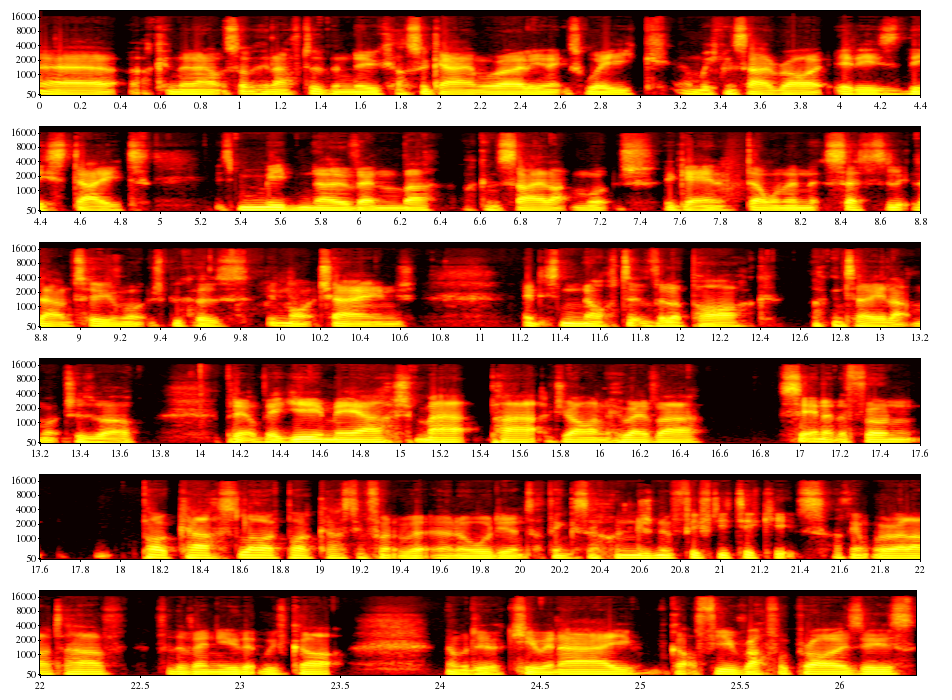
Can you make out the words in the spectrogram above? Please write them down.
uh, I can announce something after the Newcastle game or early next week, and we can say, right, it is this date. It's mid November. I can say that much. Again, don't want to settle it down too much because it might change. It's not at Villa Park. I can tell you that much as well. But it'll be you, me, Ash, Matt, Pat, John, whoever, sitting at the front, podcast, live podcast in front of an audience. I think it's 150 tickets. I think we're allowed to have for the venue that we've got. Then we'll do a Q&A. We've got a few raffle prizes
